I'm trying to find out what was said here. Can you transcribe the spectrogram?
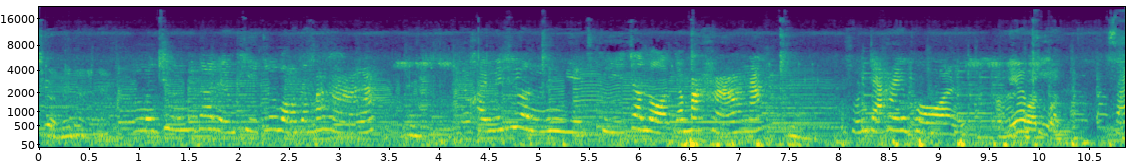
เชื่อไม่ได้เนะมันเชื่อไม่ได้เดี๋ยวผีจะหลอกจะมาหานะเดี๋ยวใครไม่เชื่อผีจะหลอกจะมาหานะอืมผมจะให้พรเอาให้พรก่อนสา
